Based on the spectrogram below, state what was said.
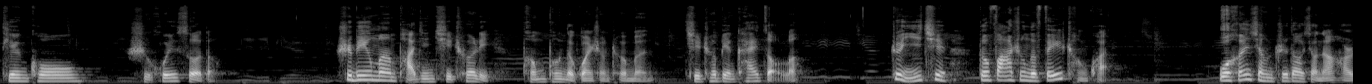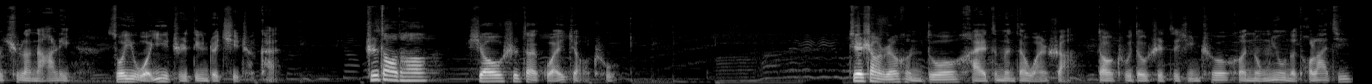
天空是灰色的，士兵们爬进汽车里，砰砰地关上车门，汽车便开走了。这一切都发生的非常快。我很想知道小男孩去了哪里，所以我一直盯着汽车看，直到他消失在拐角处。街上人很多，孩子们在玩耍，到处都是自行车和农用的拖拉机。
